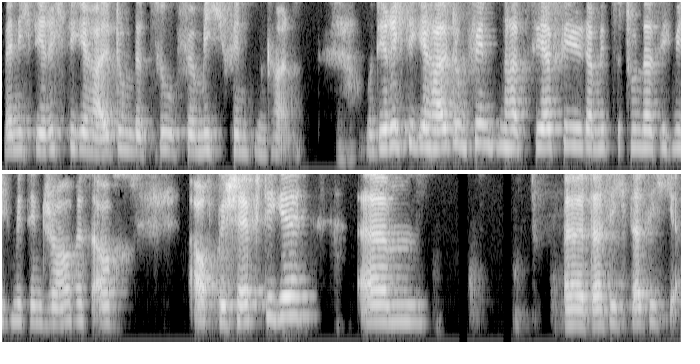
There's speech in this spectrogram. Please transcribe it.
wenn ich die richtige Haltung dazu für mich finden kann. Und die richtige Haltung finden hat sehr viel damit zu tun, dass ich mich mit den Genres auch, auch beschäftige. Ähm, äh, dass ich, dass ich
